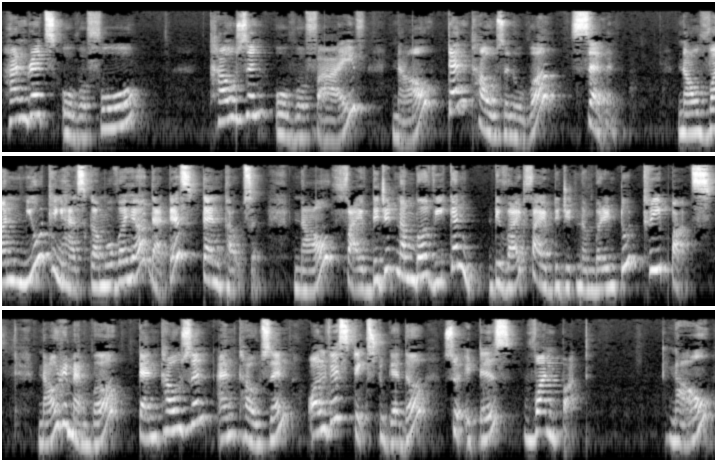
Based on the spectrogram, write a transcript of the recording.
hundreds over 4, thousand over 5, now 10,000 over 7. Now one new thing has come over here that is 10,000. Now 5 digit number we can divide 5 digit number into 3 parts. Now remember 10,000 and 1000 always sticks together so it is one part. Now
